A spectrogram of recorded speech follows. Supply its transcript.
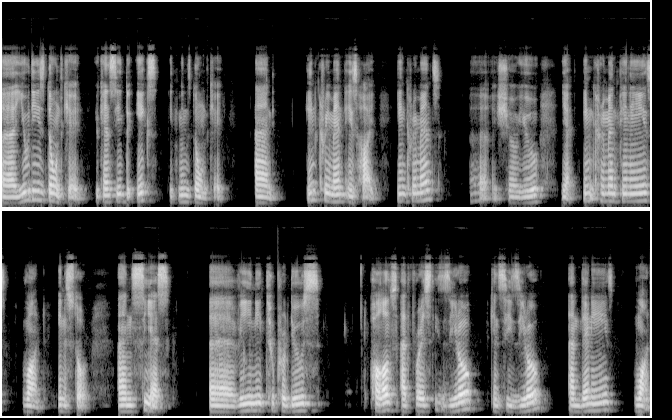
Uh, UDs don't care. You can see the X, it means don't care. And increment is high. Increment, uh, I show you, yeah, increment pin is 1 in store. And CS, uh, we need to produce pulse at first is 0, you can see 0, and then is 1.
